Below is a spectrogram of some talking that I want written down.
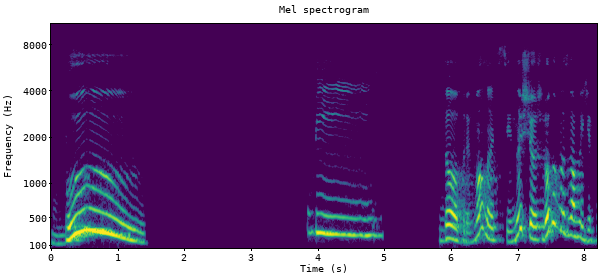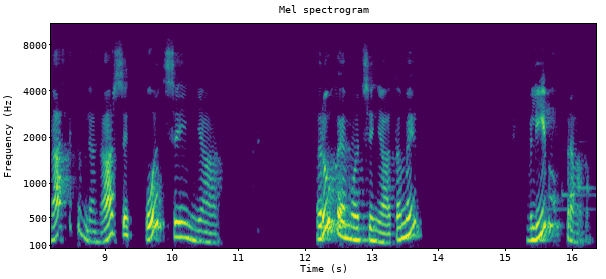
Бу. Бі. Добре, молодці. Ну що ж, робимо з вами гімнастику для наших оченят. Рухаємо оченятами вліво-вправо.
